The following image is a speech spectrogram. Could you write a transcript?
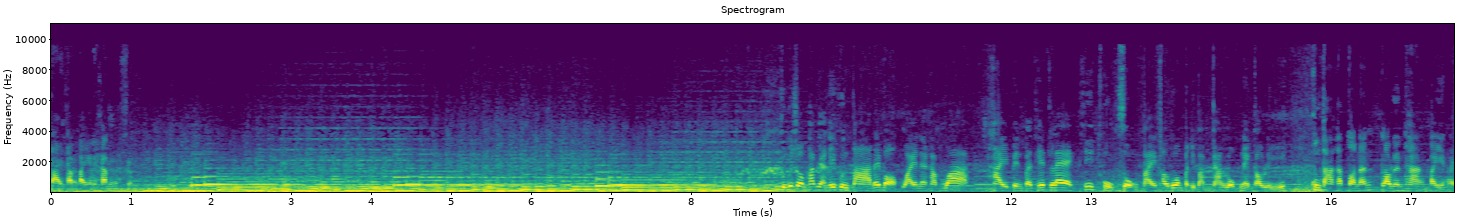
ได้ครับไปกันเลยครับครับคุณผู้ชมครับอย่างที่คุณตาได้บอกไว้นะครับว่าไทยเป็นประเทศแรกที่ถูกส่งไปเข้าร่วมปฏิบัติการรบในเกาหลี คุณตาครับตอนนั้นเราเดินทางไปอย่างไร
